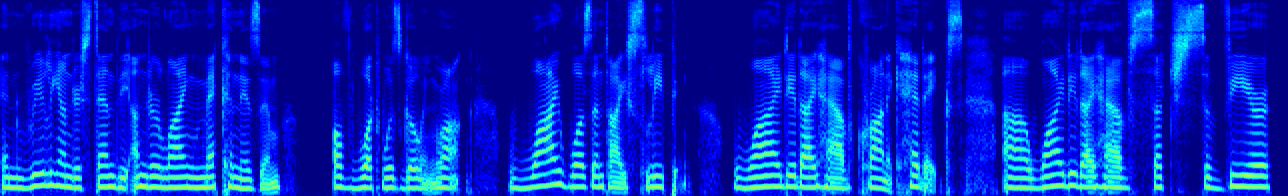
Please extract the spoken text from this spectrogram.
and really understand the underlying mechanism of what was going wrong. Why wasn't I sleeping? Why did I have chronic headaches? Uh, why did I have such severe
